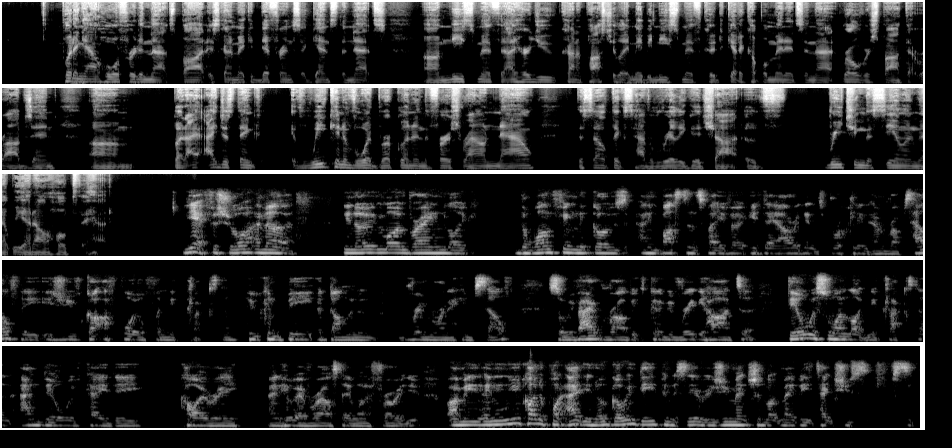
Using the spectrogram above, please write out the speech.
putting out Horford in that spot is going to make a difference against the Nets. Um, Nesmith, I heard you kind of postulate maybe Nesmith could get a couple minutes in that rover spot that Rob's in. Um, but I, I just think if we can avoid Brooklyn in the first round now, the Celtics have a really good shot of reaching the ceiling that we had all hoped they had. Yeah, for sure. And uh, you know, in my brain, like the one thing that goes in Boston's favor if they are against Brooklyn and Rob's healthy is you've got a foil for Nic Claxton who can be a dominant rim runner himself. So without Rob, it's going to be really hard to deal with someone like Nic Claxton and deal with KD, Kyrie, and whoever else they want to throw at you. I mean, and you kind of point out, you know, going deep in the series, you mentioned like maybe it takes you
